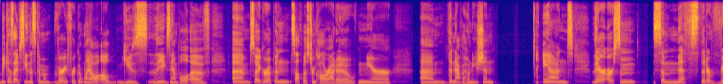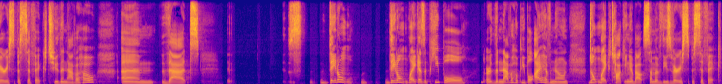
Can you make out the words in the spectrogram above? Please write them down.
because I've seen this come up very frequently, I'll, I'll use the example of, um, so I grew up in southwestern Colorado near um, the Navajo Nation, and there are some some myths that are very specific to the Navajo um, that they don't they don't like as a people or the Navajo people I have known don't like talking about some of these very specific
